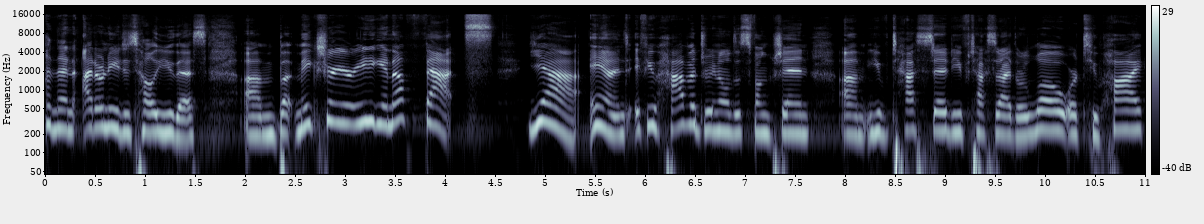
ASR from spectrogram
And then I don't need to tell you this, um, but make sure you're eating enough fats yeah. And if you have adrenal dysfunction, um, you've tested, you've tested either low or too high,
